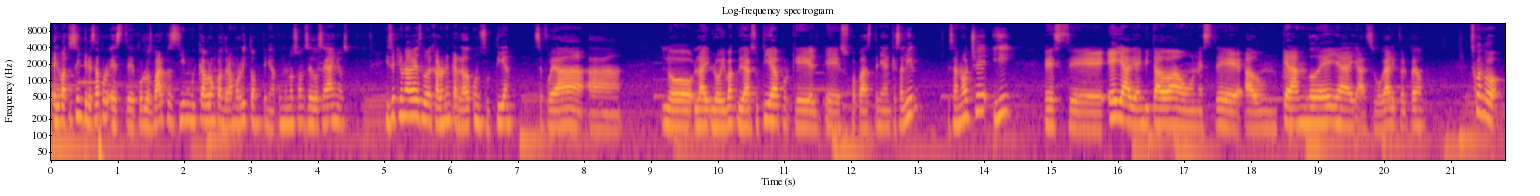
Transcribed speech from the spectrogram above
el, vato se interesa por, este, por los barcos así muy cabrón cuando era morrito. Tenía como unos 11, 12 años. Dice que una vez lo dejaron encargado con su tía. Se fue a... lo, lo, iba a cuidar su tía porque eh, sus papás tenían que salir esa noche y este, ella había invitado a un, este, a un quedando de ella a su hogar y todo el pedo. Es cuando,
